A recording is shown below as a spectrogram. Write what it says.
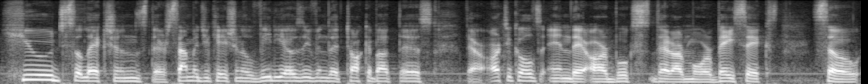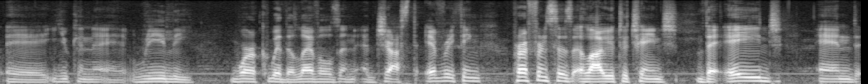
huge selections. There's some educational videos even that talk about this. There are articles, and there are books that are more basics. So uh, you can uh, really work with the levels and adjust everything. Preferences allow you to change the age and uh,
